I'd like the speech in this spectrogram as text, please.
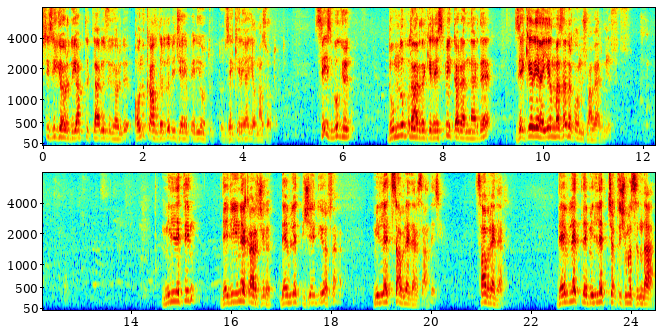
Sizi gördü, yaptıklarınızı gördü. Onu kaldırdı bir CHP'liyi oturttu. Zekeriya Yılmaz oturttu. Siz bugün Dumlupınar'daki resmi törenlerde Zekeriya Yılmaz'a da konuşma vermiyorsunuz. Milletin dediğine karşı devlet bir şey diyorsa millet sabreder sadece. Sabreder. Devletle millet çatışmasında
